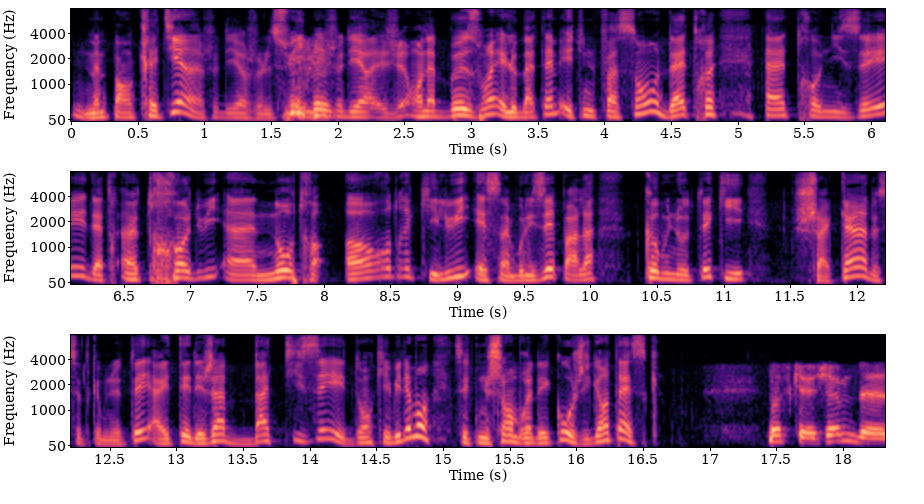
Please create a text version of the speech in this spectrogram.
même pas en chrétien, je veux dire, je le suis, mais je veux dire, on a besoin, et le baptême est une façon d'être intronisé, d'être introduit à un autre ordre qui, lui, est symbolisé par la communauté qui, chacun de cette communauté a été déjà baptisé. Donc, évidemment, c'est une chambre d'écho gigantesque. Moi, ce que j'aime de,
